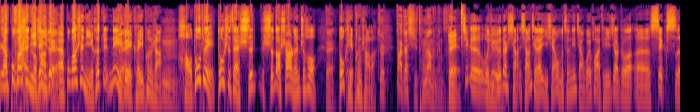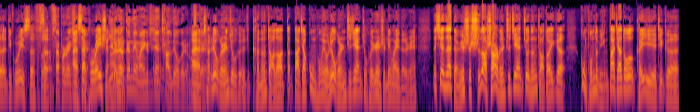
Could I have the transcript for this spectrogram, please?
然后不光是你这一队，哎，不光是你和队那一队可以碰上，嗯，好多队都是在十十到十二轮之后，对，都可以碰上了。就是大家起同样的名字。对，这个我就有点想想起来，以前我们曾经讲过一个话题，叫做呃 six degrees of separation，哎，separation，一个人跟另外一个之间差了六个人嘛，哎，差六个人就可能找到大大家共同有六个人之间就会认识另外一个人。那现在等于是十到十二轮之间就能找到一个共同的名，大家都可以这个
